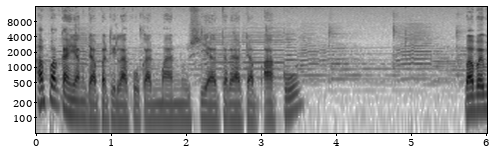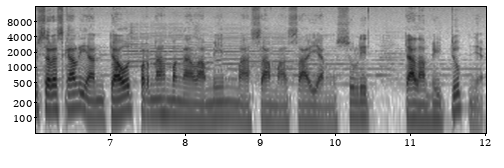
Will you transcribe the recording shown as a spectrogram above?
Apakah yang dapat dilakukan manusia terhadap aku? Bapak Ibu saudara sekalian, Daud pernah mengalami masa-masa yang sulit dalam hidupnya,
